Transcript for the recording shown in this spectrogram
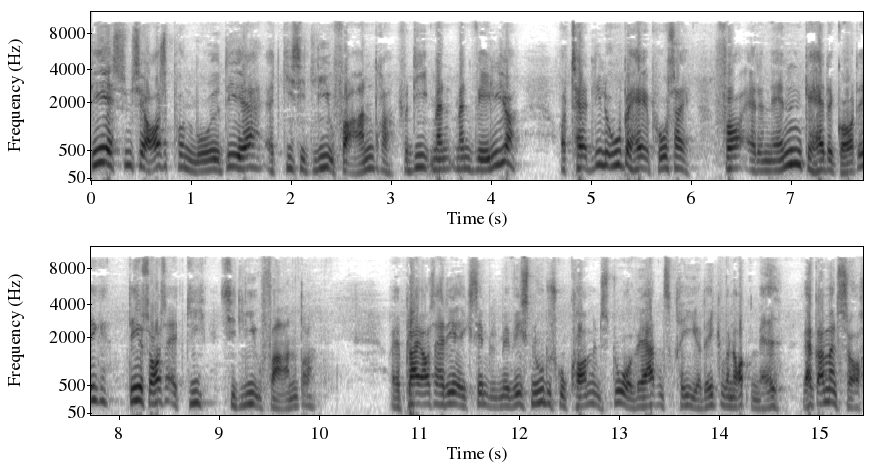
Det synes jeg også på en måde, det er at give sit liv for andre, fordi man, man vælger at tage et lille ubehag på sig, for at en anden kan have det godt. Ikke? Det er jo så også at give sit liv for andre. Og jeg plejer også at have det her eksempel med, hvis nu du skulle komme en stor verdenskrig, og der ikke var nok mad, hvad gør man så?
